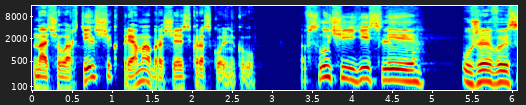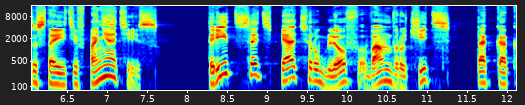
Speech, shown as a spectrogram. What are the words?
начал артельщик, прямо обращаясь к Раскольникову. В случае, если уже вы состоите в понятии -с, Тридцать пять рублев вам вручить, так как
